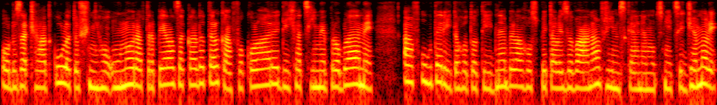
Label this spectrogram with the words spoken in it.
Od začátku letošního února trpěla zakladatelka Focolare dýchacími problémy a v úterý tohoto týdne byla hospitalizována v římské nemocnici Gemelli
